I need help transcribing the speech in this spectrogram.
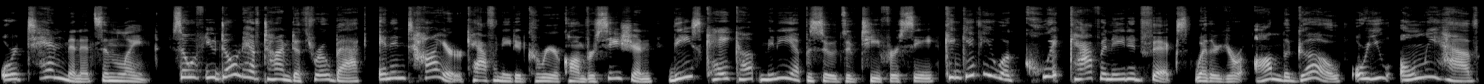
or 10 minutes in length. So if you don't have time to throw back an entire caffeinated career conversation, these K-Cup mini episodes of T4C can give you a quick caffeinated fix, whether you're on the go or you only have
